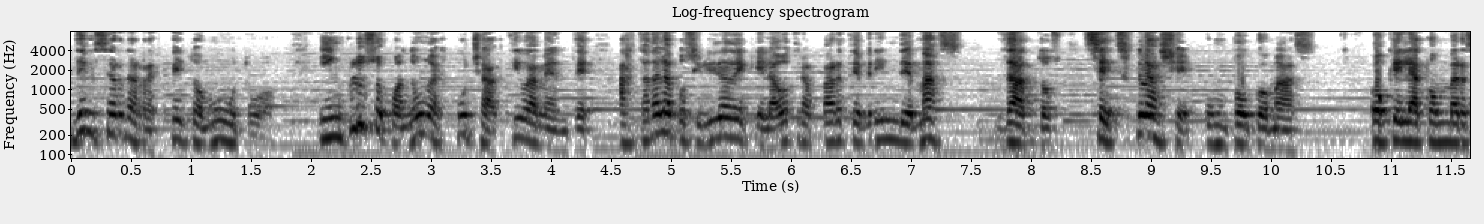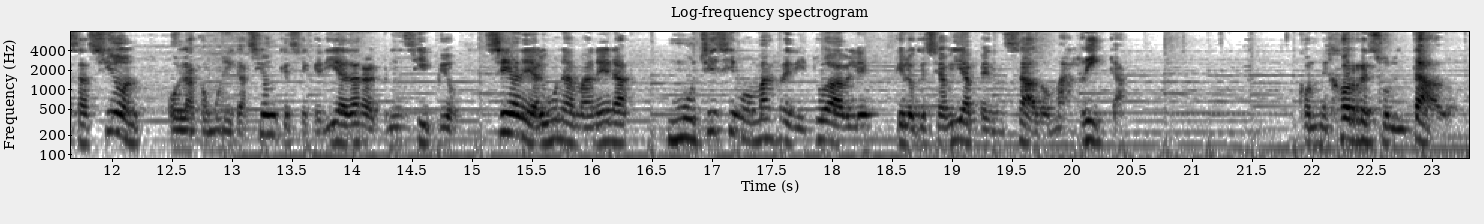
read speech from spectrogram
debe ser de respeto mutuo. Incluso cuando uno escucha activamente, hasta da la posibilidad de que la otra parte brinde más datos, se explaye un poco más o que la conversación o la comunicación que se quería dar al principio sea de alguna manera muchísimo más redituable que lo que se había pensado, más rica, con mejor resultado.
